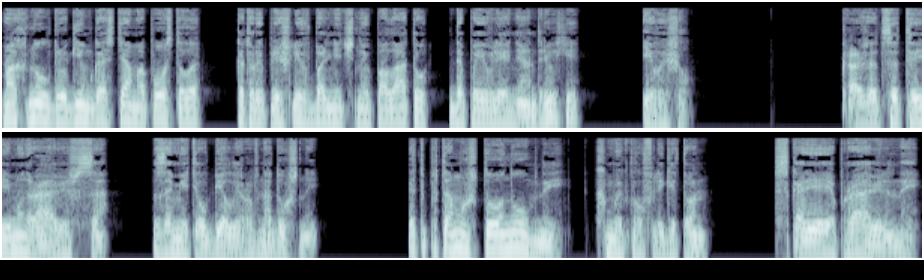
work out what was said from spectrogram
махнул другим гостям апостола, которые пришли в больничную палату до появления Андрюхи, и вышел. «Кажется, ты ему нравишься», — заметил Белый равнодушный. «Это потому, что он умный», — хмыкнул флегетон. «Скорее правильный»,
